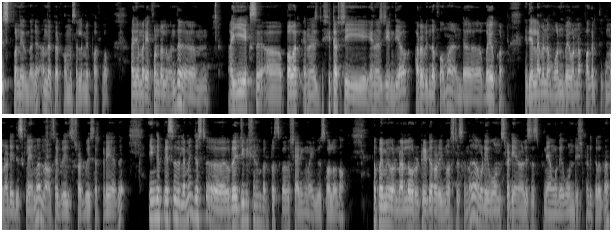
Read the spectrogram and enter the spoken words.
லிஸ்ட் பண்ணியிருந்தாங்க. அந்த பெர்ஃபார்மன்ஸ் எல்லாமே பார்க்கலாம். அதே மாதிரி எஃப்என்டோவில் வந்து IEX power energy Hitachi energy India Aurobindo pharma and Biocon இது எல்லாமே நம்ம ஒன் பை ஒன்னாக பார்க்கறதுக்கு முன்னாடி டிஸ்க்ளைமர் நான் சைபர் ரிஜிஸ்டர் அட்வைசர் கிடையாது. இங்கே பேசுகிறது எல்லாமே ஜஸ்ட் ஒரு எஜுகேஷன் பர்பஸ்க்காக ஷேரிங் மை வியூஸ் அவ்வளோதான் எப்போயுமே ஒரு நல்ல ஒரு ட்ரேடரோட இன்வெஸ்டர்ஸ்னால் அவங்களுடைய ஓன் ஸ்டடி அனாலிசிஸ் பண்ணி அவங்களுடைய ஓன் டிசிஷன் எடுக்கிறது தான்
